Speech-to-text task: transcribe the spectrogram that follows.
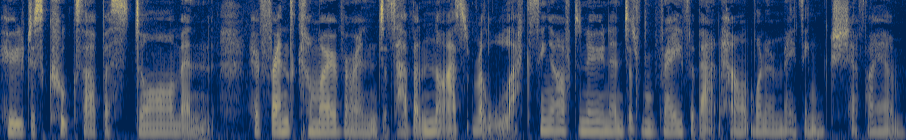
who just cooks up a storm, and her friends come over and just have a nice, relaxing afternoon and just rave about how what an amazing chef I am.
